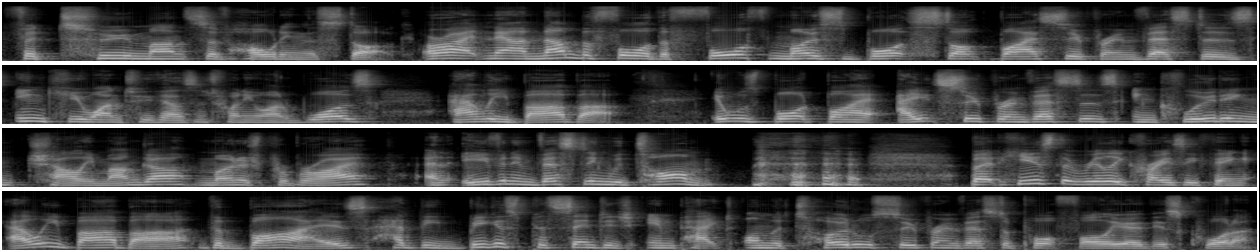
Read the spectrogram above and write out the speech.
for two months of holding the stock. All right, now number four, the fourth most bought stock by super investors in Q1 2021 was Alibaba. It was bought by eight super investors, including Charlie Munger, Mohnish Pabrai, and even investing with Tom. But here's the really crazy thing Alibaba, the buys, had the biggest percentage impact on the total super investor portfolio this quarter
